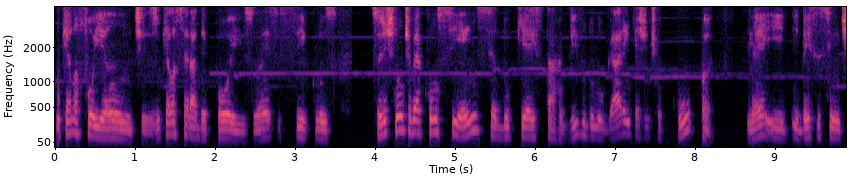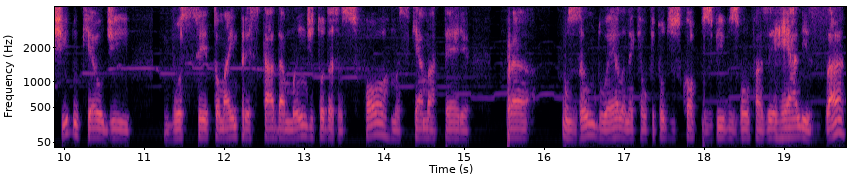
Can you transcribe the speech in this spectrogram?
O que ela foi antes? O que ela será depois? Não é? Esses ciclos se a gente não tiver consciência do que é estar vivo, do lugar em que a gente ocupa, né, e, e desse sentido que é o de você tomar emprestada a mãe de todas as formas, que é a matéria, para usando ela, né, que é o que todos os corpos vivos vão fazer, realizar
